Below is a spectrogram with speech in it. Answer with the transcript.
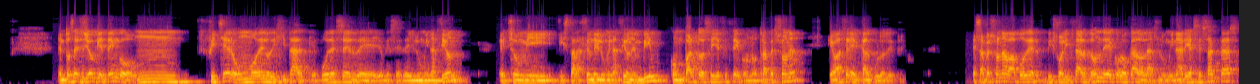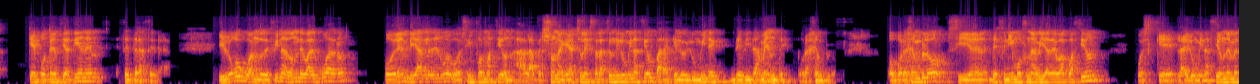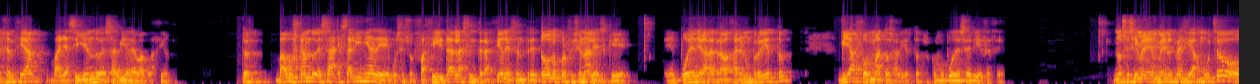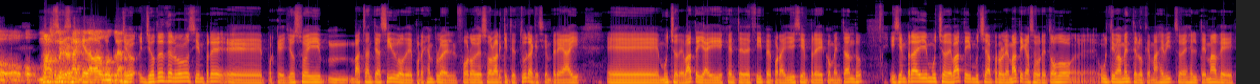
Entonces, yo que tengo un fichero, un modelo digital que puede ser de, yo qué sé, de iluminación, he hecho mi instalación de iluminación en BIM, comparto ese IFC con otra persona que va a hacer el cálculo eléctrico. Esa persona va a poder visualizar dónde he colocado las luminarias exactas, qué potencia tienen, etcétera, etcétera. Y luego cuando defina dónde va el cuadro, podré enviarle de nuevo esa información a la persona que ha hecho la instalación de iluminación para que lo ilumine debidamente, por ejemplo. O, por ejemplo, si eh, definimos una vía de evacuación, pues que la iluminación de emergencia vaya siguiendo esa vía de evacuación. Entonces, va buscando esa, línea de, pues eso, facilitar las interacciones entre todos los profesionales que eh, pueden llegar a trabajar en un proyecto vía formatos abiertos, como puede ser IFC. No sé si me, me, he mucho o, más o menos ha quedado algo claro. Yo, desde luego siempre, eh, porque yo soy mm, bastante asiduo de, por ejemplo, el foro de solo arquitectura, que siempre hay eh, mucho debate y hay gente de CIPE por allí siempre comentando. Y siempre hay mucho debate y mucha problemática, sobre todo eh, últimamente lo que más he visto es el tema de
